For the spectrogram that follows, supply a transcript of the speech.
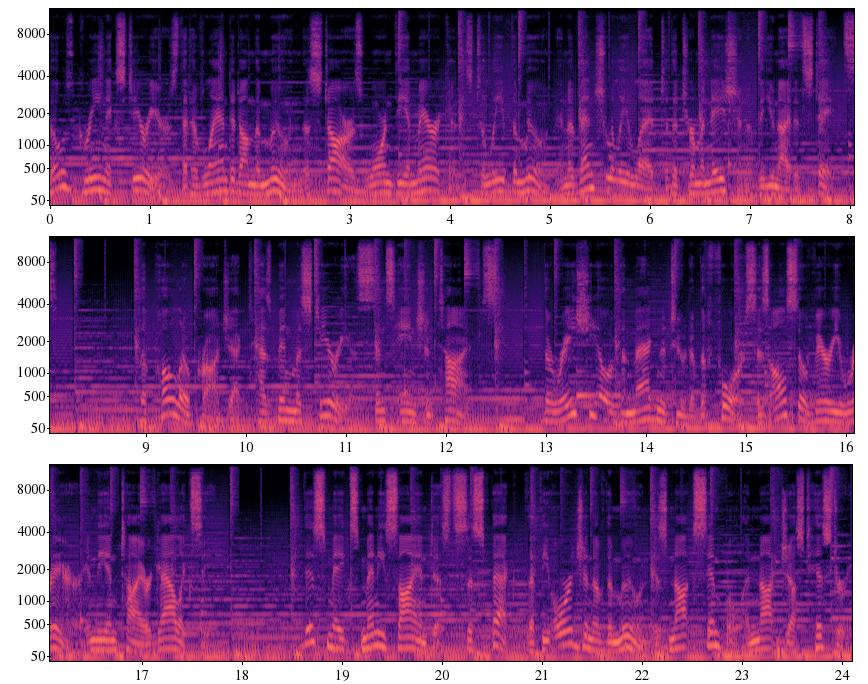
those green exteriors that have landed on the moon the stars warned the Americans to leave the moon and eventually led to the termination of the United States. The Apollo project has been mysterious since ancient times. The ratio of the magnitude of the force is also very rare in the entire galaxy. This makes many scientists suspect that the origin of the moon is not simple and not just history.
